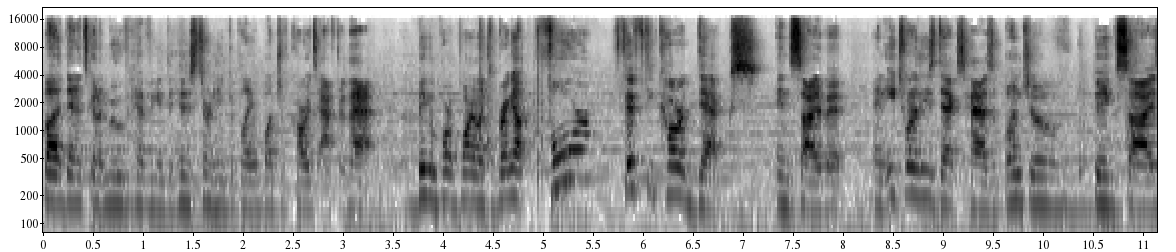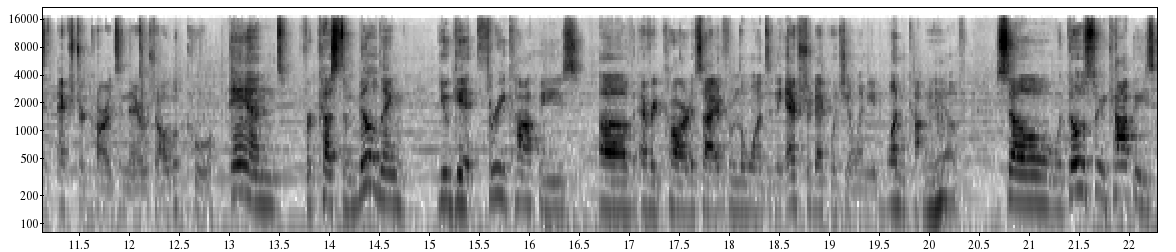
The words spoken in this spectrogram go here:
but then it's going to move heavy into his turn. He can play a bunch of cards after that. Big important point I'd like to bring up four 50 card decks inside of it, and each one of these decks has a bunch of big sized extra cards in there, which all look cool. And for custom building, you get three copies of every card aside from the ones in the extra deck, which you only need one copy Mhm. of. So with those three copies,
